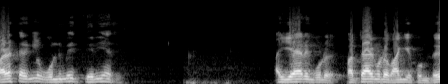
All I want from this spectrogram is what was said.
வழக்கறிஞர்கள் ஒன்றுமே தெரியாது. ஐயாயிரம் கூட பத்தாயிரம் கூட வாங்கி கொண்டு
